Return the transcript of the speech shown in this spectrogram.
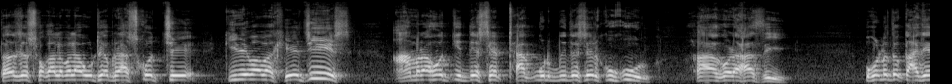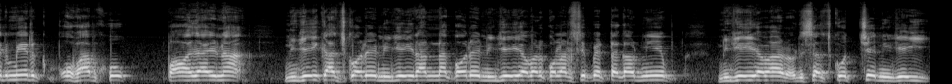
তারা যে সকালবেলা উঠে ব্রাশ করছে, কিরে বাবা, খেয়েছিস? আমরা হচ্ছি দেশের ঠাকুর, বিদেশের কুকুর। হা করে হাসি। ওখানে তো কাজের মেয়ের অভাব খুব পাওয়া যায় না। নিজেই কাজ করে, নিজেই রান্না করে, নিজেই আবার স্কলারশিপের টাকা নিয়ে, নিজেই আবার রিসার্চ করছে, নিজেই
